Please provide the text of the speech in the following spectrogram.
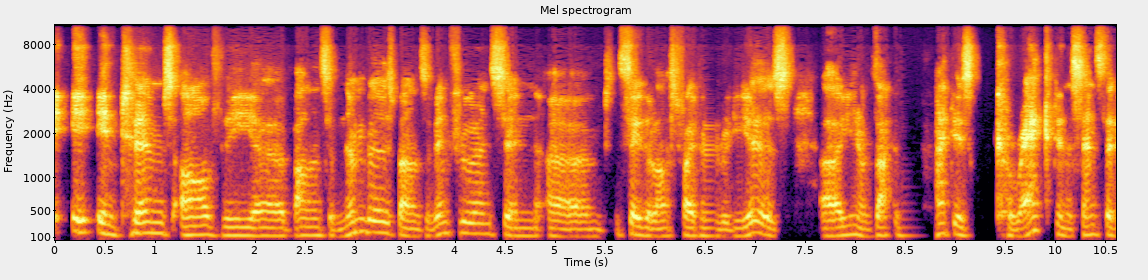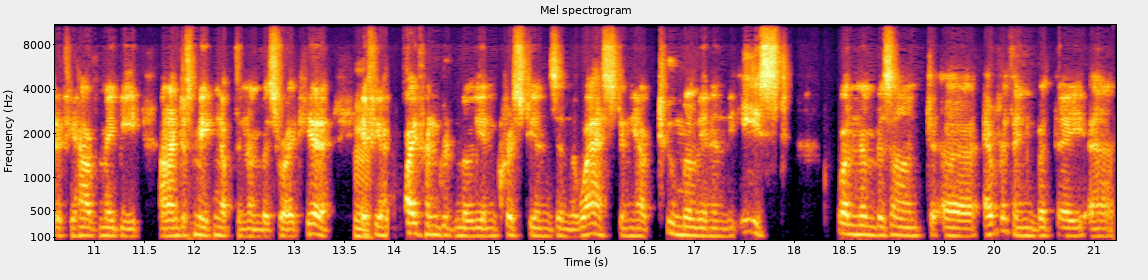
in terms of the uh, balance of numbers, balance of influence in, um, say, the last 500 years, uh, you know, that, that is correct in the sense that if you have maybe, and I'm just making up the numbers right here, hmm. if you have 500 million Christians in the West and you have 2 million in the East, well, numbers aren't uh, everything, but they, uh,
